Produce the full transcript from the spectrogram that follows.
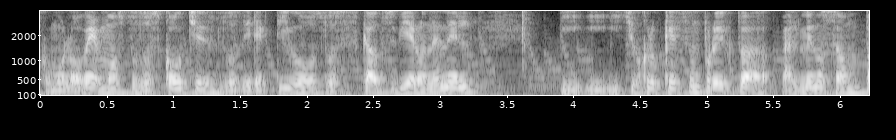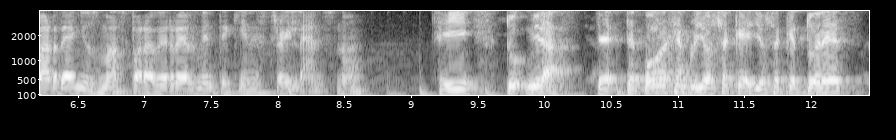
como lo vemos, pues los coaches, los directivos, los scouts vieron en él. Y, yo creo que es un proyecto al menos a un par de años más para ver realmente quién es Trey Lance, ¿no? Sí, tú, mira, te, pongo un ejemplo. Yo sé que, yo sé que tú eres,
